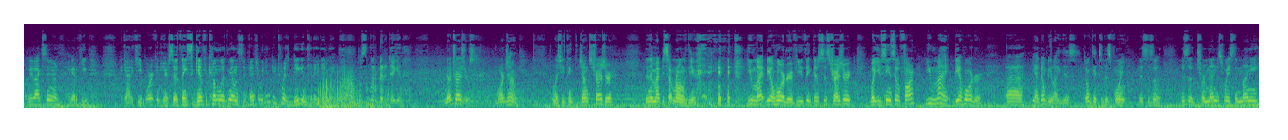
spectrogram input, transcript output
I'll be back soon. I gotta keep I gotta keep working here. So thanks again for coming with me on this adventure. We didn't do too much digging today, did we? Just a little bit of digging. No treasures, more junk. Unless you think the junk's treasure, then there might be something wrong with you. you might be a hoarder. If you think there's this treasure, what you've seen so far, you might be a hoarder. Uh, yeah, don't be like this. Don't get to this point. This is a this is a tremendous waste of money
